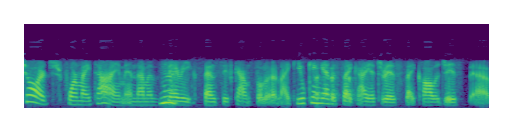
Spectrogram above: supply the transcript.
charge for my time, and I'm a hmm. very expensive counselor. Like you can get a psychiatrist, psychologist, uh,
